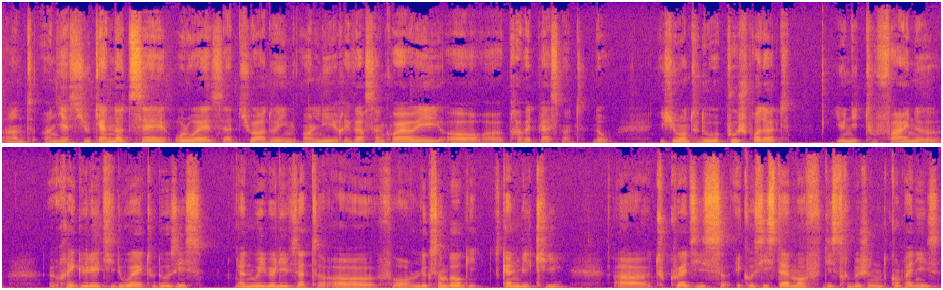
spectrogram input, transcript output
And, and yes, you cannot say always that you are doing only reverse inquiry or uh, private placement. No. If you want to do a push product, you need to find a, regulated way to do this. And we believe that uh, for Luxembourg, it can be key uh, to create this ecosystem of distribution companies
